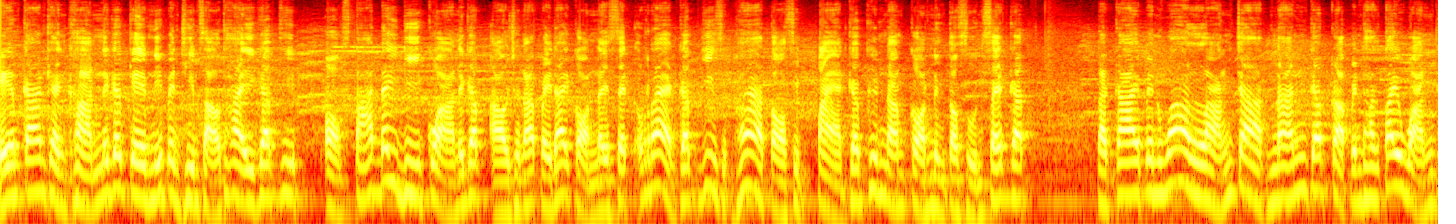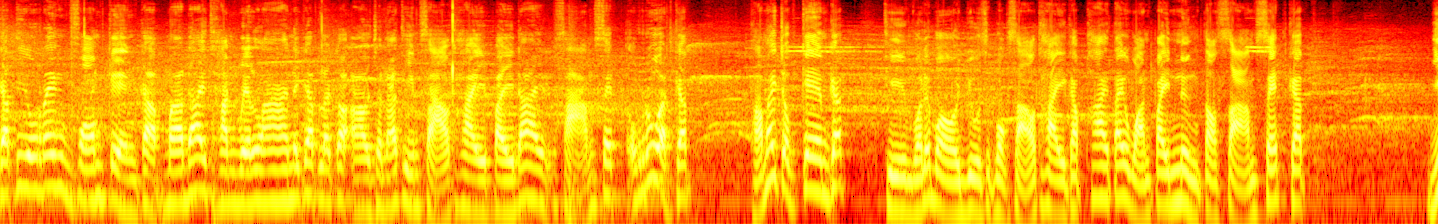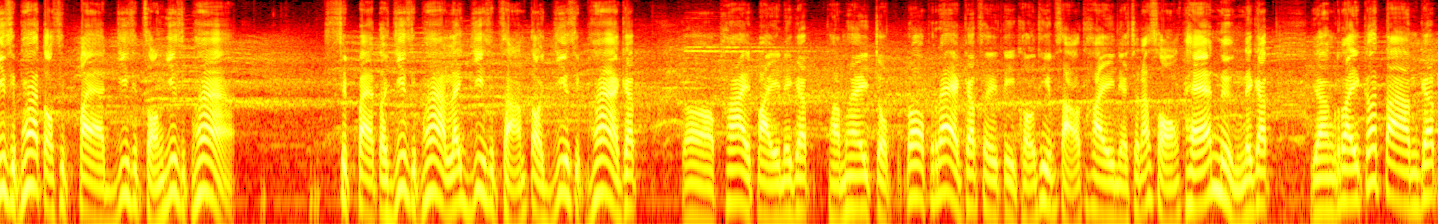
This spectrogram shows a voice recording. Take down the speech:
เกมการแข่งขันนะครับเกมนี้เป็นทีมสาวไทยครับที่ออกสตาร์ทได้ดีกว่านะครับเอาชนะไปได้ก่อนในเซตแรกครับ 25 ต่อ 18 ครับขึ้นนำก่อน 1 ต่อ 0 เซตครับแต่กลายเป็นว่าหลังจากนั้นครับกลับเป็นทางไต้หวันครับที่เร่งฟอร์มเก่งกลับมาได้ทันเวลานะครับแล้วก็เอาชนะทีมสาวไทยไปได้ 3 เซตรวดครับทำให้จบเกมครับทีมวอลเลย์บอล U16 สาวไทยครับพ่ายไต้หวันไป 1 ต่อ 3 เซตครับ 25 ต่อ 18 22 25 18 ต่อ 25 และ 23 ต่อ 25 ครับ ก็พ่ายไปนะครับทำให้จบรอบแรกครับสถิติของทีมสาวไทยเนี่ยชนะ 2 แพ้ 1 นะครับ อย่างไรก็ตามครับ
